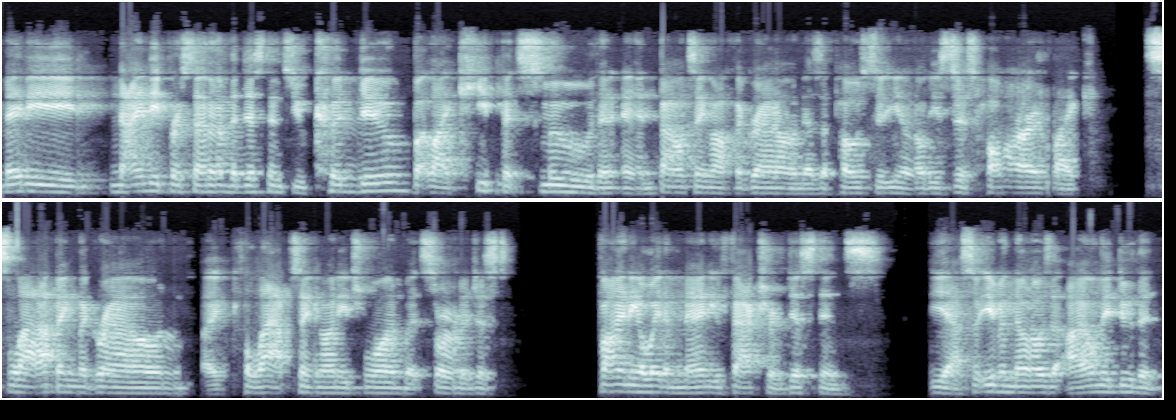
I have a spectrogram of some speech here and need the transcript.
maybe ninety percent of the distance you could do, but like keep it smooth and, and bouncing off the ground as opposed to you know these just hard like slapping the ground, like collapsing on each one, but sort of just finding a way to manufacture distance. Yeah, so even those, I only do the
